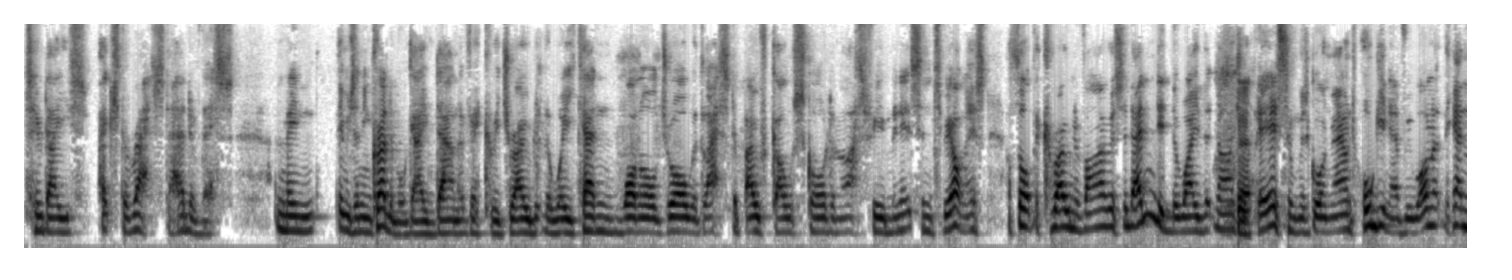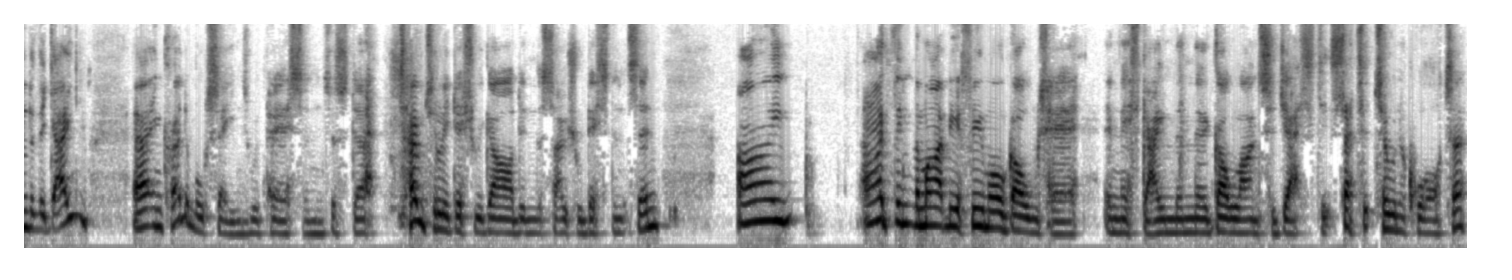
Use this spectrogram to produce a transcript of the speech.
two days extra rest ahead of this. I mean, it was an incredible game down at Vicarage Road at the weekend. One all draw with Leicester, both goals scored in the last few minutes. And to be honest, I thought the coronavirus had ended the way that Nigel yeah. Pearson was going around hugging everyone at the end of the game. Uh, incredible scenes with Pearson, just uh, totally disregarding the social distancing. I, I think there might be a few more goals here in this game than the goal line suggests. It's set at two and a quarter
